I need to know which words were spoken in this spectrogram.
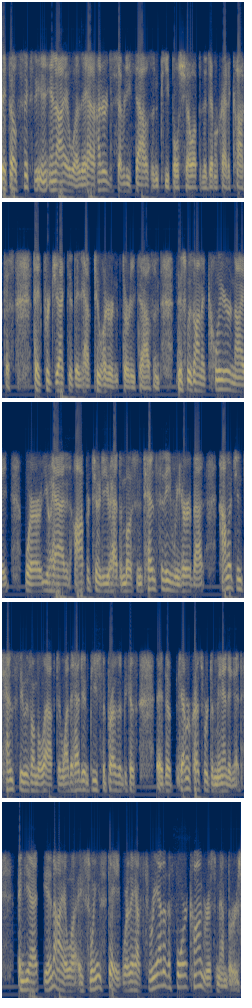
they fell 60 in, in Iowa. They had 170,000 people show up in the Democratic caucus. They projected they'd have 230,000. This was on a clear night where you had an opportunity. You had the most intensity. We heard about how much intensity was on the left and why they had to impeach the president because uh, the Democrats were demanding it. And yet, in Iowa, a swing state where they have three out of the four Congress members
